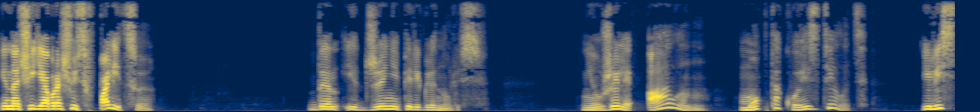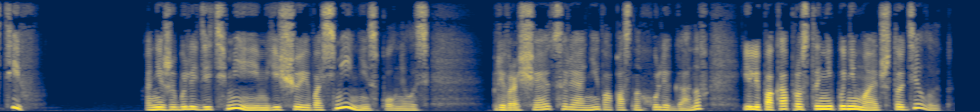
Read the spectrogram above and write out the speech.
иначе я обращусь в полицию!» Дэн и Дженни переглянулись. Неужели Алан мог такое сделать? Или Стив? Они же были детьми, им еще и восьми не исполнилось. Превращаются ли они в опасных хулиганов или пока просто не понимают, что делают?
